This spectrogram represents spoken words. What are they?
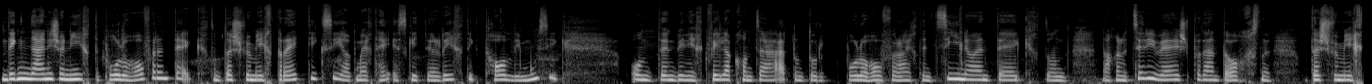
Und irgendwann habe ich den Polo Hofer entdeckt und das war für mich die Rettung. Ich habe gemerkt, hey, es gibt eine richtig tolle Musik. Und dann bin ich viel an Konzert und durch Polo Hofer habe ich den Zino entdeckt und nachher Zürich West von den Dochsner. Und das ist für mich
